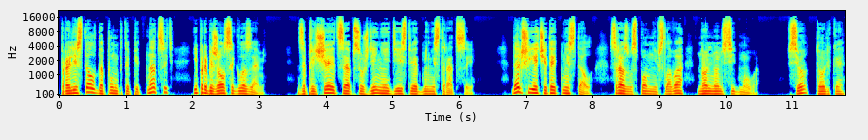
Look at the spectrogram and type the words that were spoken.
Пролистал до пункта 15 и пробежался глазами. Запрещается обсуждение действий администрации. Дальше я читать не стал, сразу вспомнив слова 007-го. Все только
